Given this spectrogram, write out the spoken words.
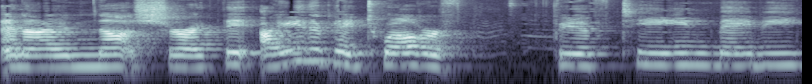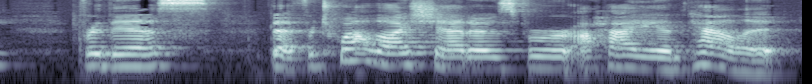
And I'm not sure. I think I either paid 12 or 15 maybe for this. But for 12 eyeshadows for a high-end palette,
